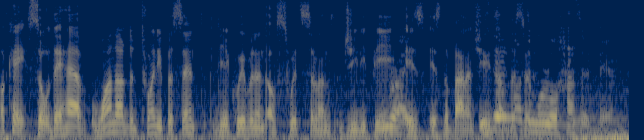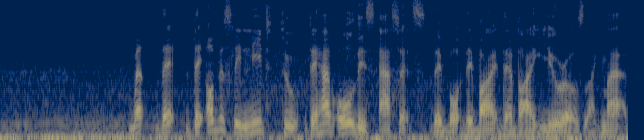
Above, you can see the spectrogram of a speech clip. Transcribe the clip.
Okay, so they have 120%, the equivalent of Switzerland's GDP Right. is, is the balance sheet Is there of the not Swi- a moral hazard there? Well, they, they obviously need to. They have all these assets. They bought. They buy. They're buying euros like mad,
